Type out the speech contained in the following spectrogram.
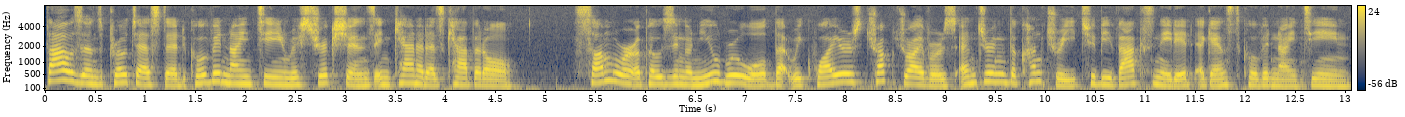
Thousands protested COVID 19 restrictions in Canada's capital. Some were opposing a new rule that requires truck drivers entering the country to be vaccinated against COVID 19.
